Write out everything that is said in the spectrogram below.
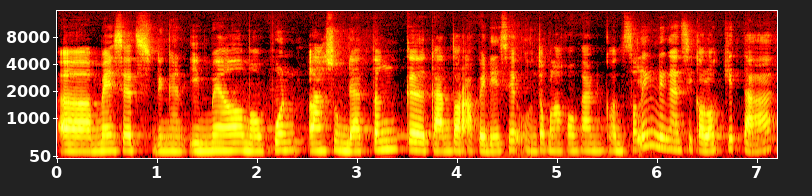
uh, message dengan email maupun langsung datang ke kantor APDC untuk melakukan konseling dengan psikolog kita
